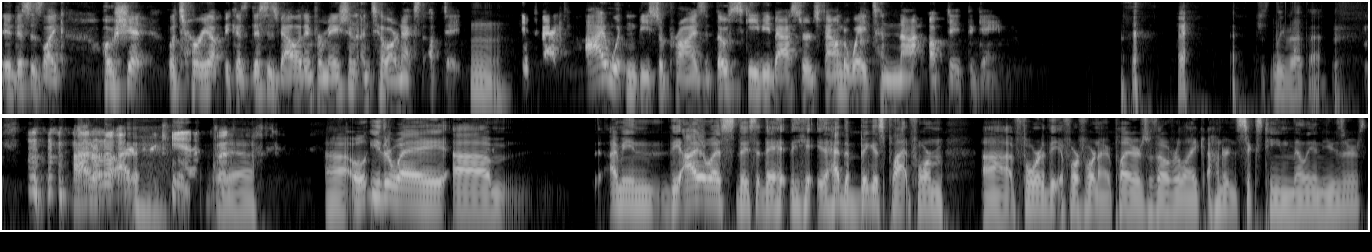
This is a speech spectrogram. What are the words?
this is like, oh shit, let's hurry up because this is valid information until our next update. Hmm. In fact, I wouldn't be surprised if those skeevy bastards found a way to not update the game. Just leave it at that. I don't know. I, I can't, but yeah. Uh, well, either way, um, I mean, the iOS they said they, they had the biggest platform uh, for the for Fortnite players with over like 116 million users.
